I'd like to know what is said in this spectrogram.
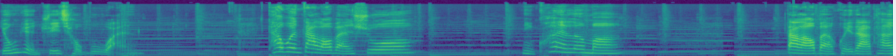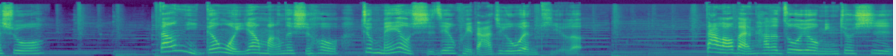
永远追求不完。他问大老板说：“你快乐吗？”大老板回答他说。当你跟我一样忙的时候，就没有时间回答这个问题了。大老板他的座右铭就是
